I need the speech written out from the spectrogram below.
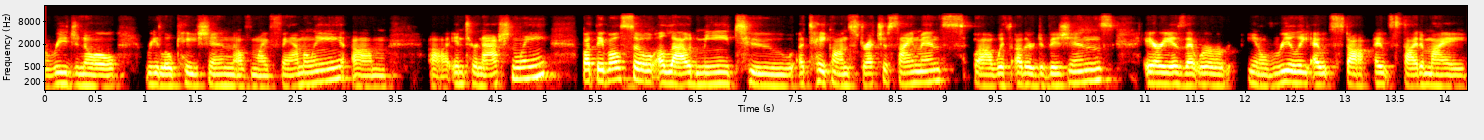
regional relocation of my family um, uh, internationally, but they've also allowed me to uh, take on stretch assignments uh, with other divisions, areas that were, you know, really outside outside of my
